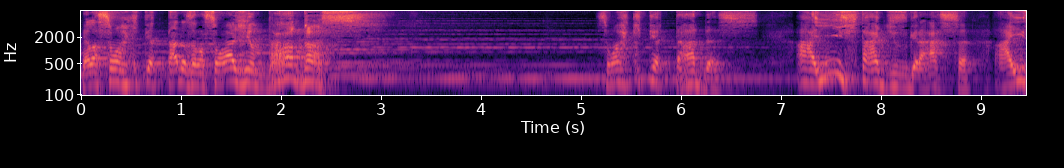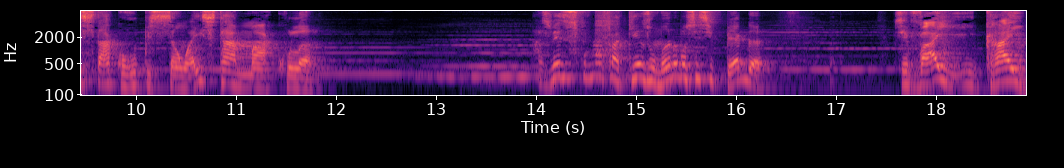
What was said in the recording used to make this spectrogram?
elas são arquitetadas, elas são agendadas. São arquitetadas. Aí está a desgraça, aí está a corrupção, aí está a mácula. Às vezes, por uma fraqueza humana, você se pega, você vai e cai,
